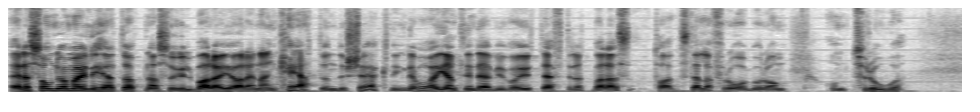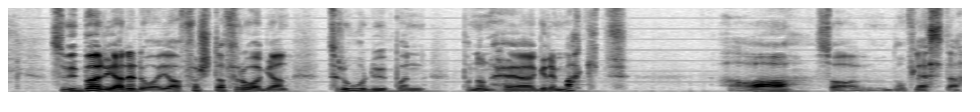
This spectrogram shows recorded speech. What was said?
är det som du har möjlighet att öppna så vill vi bara göra en enkätundersökning. Det var egentligen det vi var ute efter, att bara ta, ställa frågor om, om tro. Så vi började då. Ja, första frågan, tror du på en på någon högre makt? Ja, sa de flesta.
